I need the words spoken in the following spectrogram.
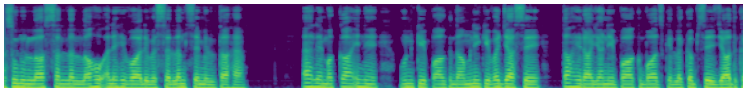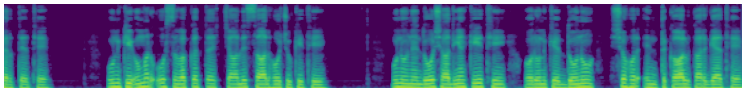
رسول اللہ صلی اللہ علیہ وآلہ وسلم سے ملتا ہے۔ اہل مکہ انہیں ان کی پاک دامنی کی وجہ سے طاہرہ یعنی پاک باز کے لقب سے یاد کرتے تھے۔ ان کی عمر اس وقت چالیس سال ہو چکی تھی۔ انہوں نے دو شادیاں کی تھیں۔ اور ان کے دونوں شوہر انتقال کر گئے تھے۔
